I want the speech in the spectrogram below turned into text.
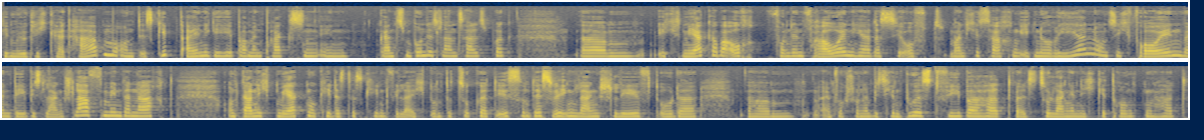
die Möglichkeit haben. Und es gibt einige Hebammenpraxen im ganzen Bundesland Salzburg. Ähm, ich merke aber auch von den Frauen her, dass sie oft manche Sachen ignorieren und sich freuen, wenn Babys lang schlafen in der Nacht und gar nicht merken, okay, dass das Kind vielleicht unterzuckert ist und deswegen lang schläft oder ähm, einfach schon ein bisschen Durstfieber hat, weil es zu lange nicht getrunken hat.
